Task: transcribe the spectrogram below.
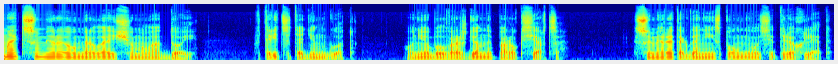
Мать Сумире умерла еще молодой, в 31 год. У нее был врожденный порог сердца. Сумире тогда не исполнилось и трех лет.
